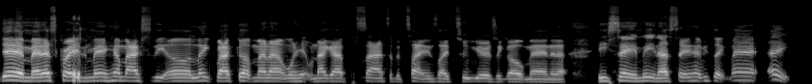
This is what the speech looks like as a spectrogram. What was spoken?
Yeah, man, that's crazy, man. Him actually uh linked back up, man. I, when when I got signed to the Titans like two years ago, man, and uh, he's saying me, and I say him, he's like, man, hey,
